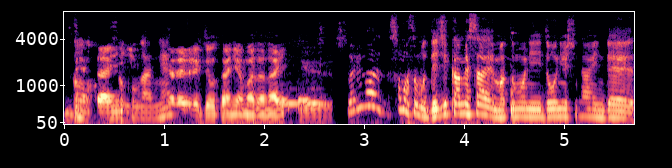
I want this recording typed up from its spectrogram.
全体にやられる状態にはまだないっていう。それはそもそもデジカメさえまともに導入しないんで、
